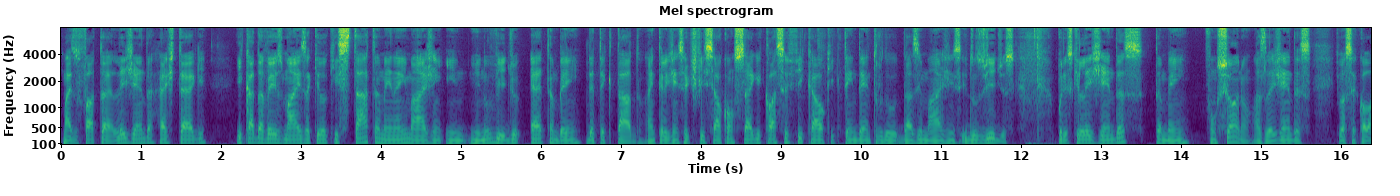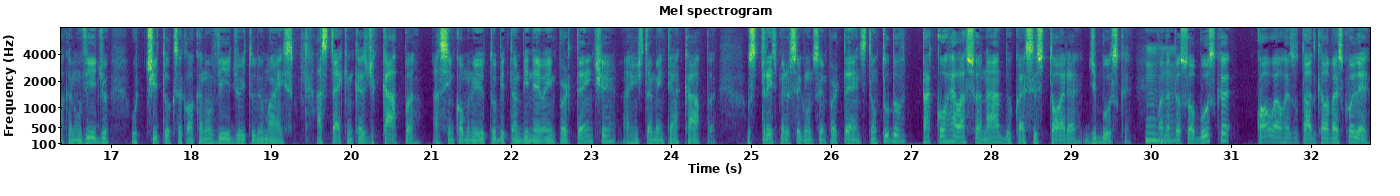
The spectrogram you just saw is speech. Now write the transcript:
Mas o fato é legenda, hashtag e cada vez mais aquilo que está também na imagem e, e no vídeo é também detectado. A inteligência artificial consegue classificar o que, que tem dentro do- das imagens e dos vídeos. Por isso que legendas também funcionam. As legendas que você coloca no vídeo, o título que você coloca no vídeo e tudo mais. As técnicas de capa, assim como no YouTube thumbnail é importante, a gente também tem a capa. Os três primeiros segundos são importantes. Então tudo está correlacionado com essa história de busca. Quando a pessoa busca, qual é o resultado que ela vai escolher?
